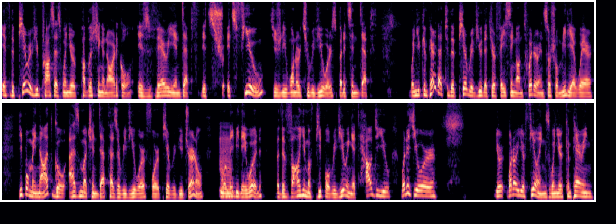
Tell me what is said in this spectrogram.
if the peer review process when you're publishing an article is very in depth, it's, it's few, it's usually one or two reviewers, but it's in depth when you compare that to the peer review that you're facing on Twitter and social media, where people may not go as much in depth as a reviewer for a peer review journal, mm. or maybe they would, but the volume of people reviewing it, how do you, what is your, your, what are your feelings when you're comparing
